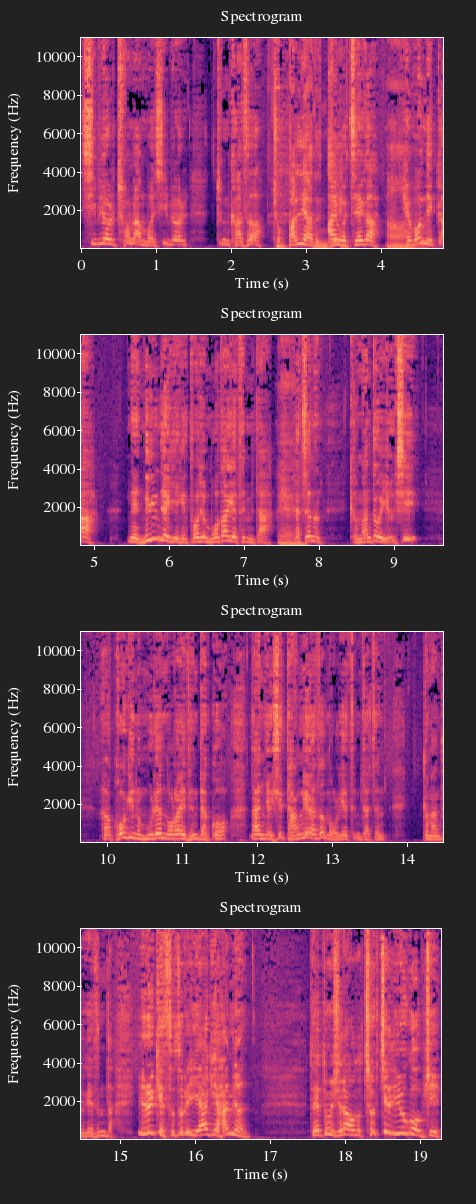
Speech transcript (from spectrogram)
12월 초나 뭐 12월 쯤 가서 좀 빨리 하든지. 아이고 제가 아. 해보니까 내 능력이 이게 도저히 못하겠습니다. 예. 그러니까 저는 그만두고 역시 아, 고기는 물에 놀아야 된다고 난 역시 당에 가서 놀겠습니다. 전 그만두겠습니다. 이렇게 스스로 이야기하면 대통령실하고도 척질 이유가 없이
